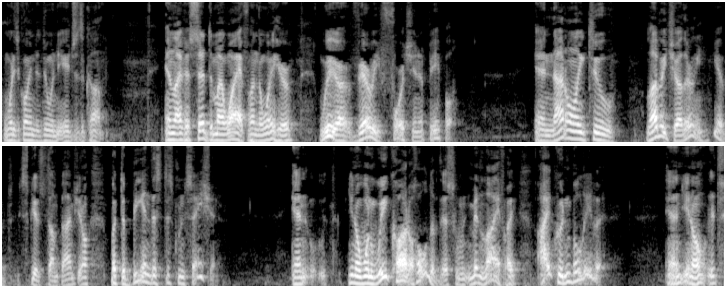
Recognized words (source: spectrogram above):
and what he's going to do in the ages to come. And like I said to my wife on the way here, we are very fortunate people. And not only to love each other, you have skits sometimes, you know, but to be in this dispensation. And, you know, when we caught a hold of this in midlife, I, I couldn't believe it. And, you know, it's,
